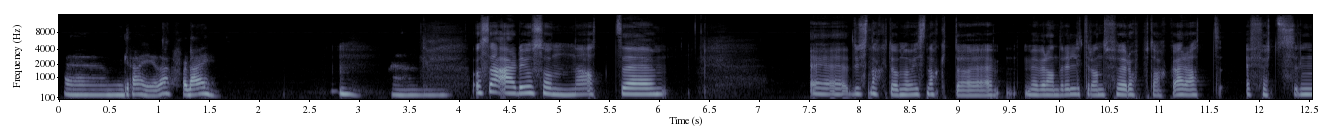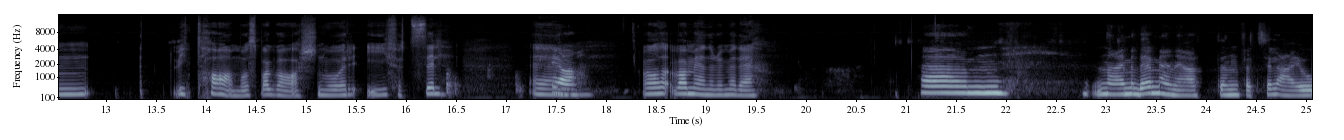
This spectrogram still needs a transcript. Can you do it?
greie da, for deg. Mm. Um, Og så er det jo sånn at du snakket om når vi snakket med hverandre litt før opptaket at fødselen vi tar med oss bagasjen vår i fødsel. Eh, ja. Hva, hva, mener du med det? Um, nei, med det mener jeg at en fødsel er jo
